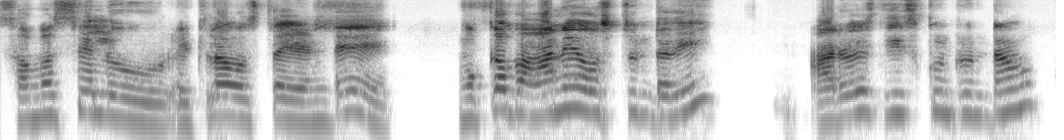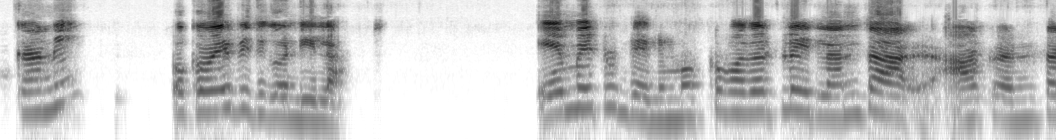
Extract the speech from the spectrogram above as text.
సమస్యలు ఎట్లా వస్తాయంటే మొక్క బాగానే వస్తుంటది. ఆ రోజు తీసుకుంటుంటాం కానీ ఒకవైపు ఇదిగోండి ఇలా. ఏమైతుందండి? మొక్క మొదట్లో ఇట్లా ఆకంతా అంతా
